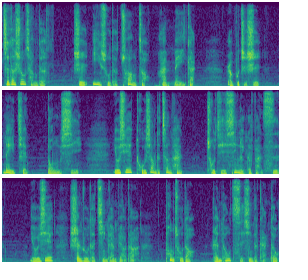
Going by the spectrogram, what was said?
值得收藏的是艺术的创造和美感，而不只是那件东西。有些图像的震撼，触及心灵的反思；有一些深入的情感表达，碰触到人同此心的感动。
